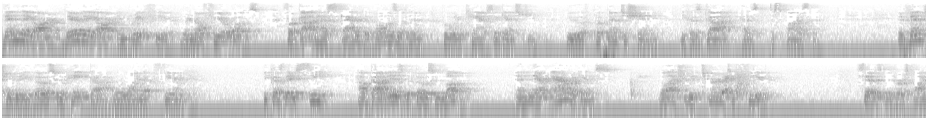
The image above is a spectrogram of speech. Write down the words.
Then they are there. They are in great fear, where no fear was, for God has scattered the bones of him who encamps against you. You have put them to shame, because God has despised them." Eventually, those who hate God will wind up fearing Him because they see how God is with those who love Him. And their arrogance will actually turn to fear. It says in verse 5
